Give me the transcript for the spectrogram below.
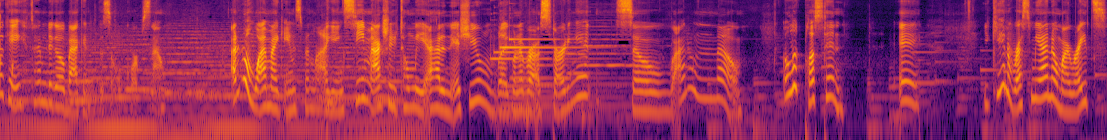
Okay, time to go back into the Civil Corpse now. I don't know why my game's been lagging. Steam actually told me I had an issue, like, whenever I was starting it. So, I don't know. Oh, look, plus 10. Eh. You can't arrest me, I know my rights.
